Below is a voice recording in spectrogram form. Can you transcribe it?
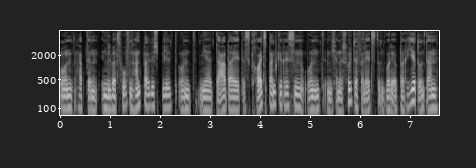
und habe dann in Milbertshofen Handball gespielt und mir dabei das Kreuzband gerissen und mich an der Schulter verletzt und wurde operiert und dann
